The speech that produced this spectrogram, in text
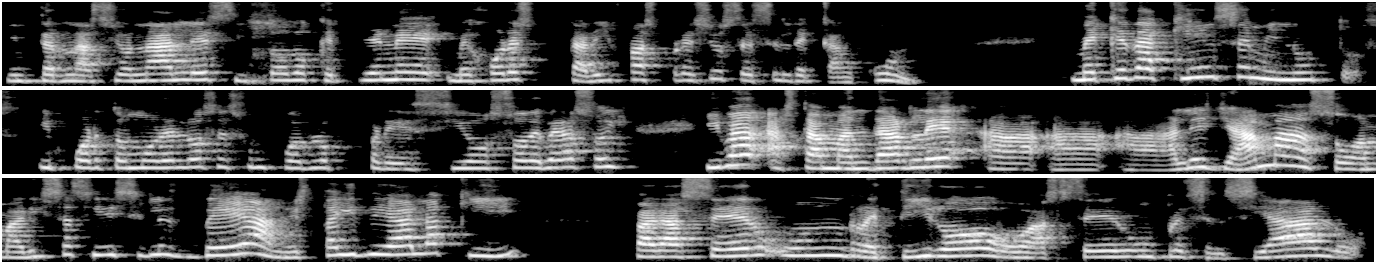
internacionales y todo que tiene mejores tarifas, precios, es el de Cancún. Me queda 15 minutos y Puerto Morelos es un pueblo precioso, de veras hoy iba hasta mandarle a, a, Ale Llamas o a Marisa así decirles, vean, está ideal aquí para hacer un retiro o hacer un presencial. O...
